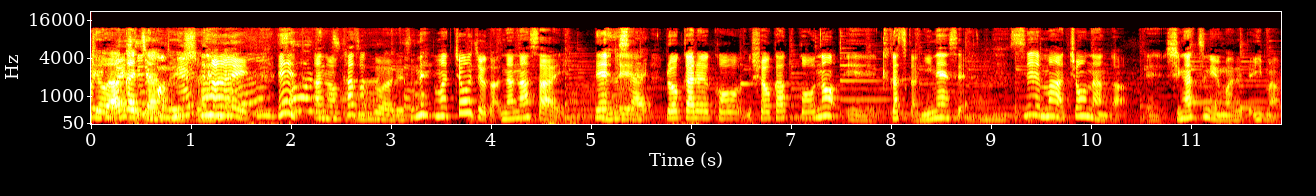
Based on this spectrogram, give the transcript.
日は赤ちゃんと一緒に。はい。で、あの、家族はですね、まあ、長女が7歳で、7歳えーローカル校小学校の、えー9月から2年生。で、まあ、長男が、えー4月に生まれて、今、も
